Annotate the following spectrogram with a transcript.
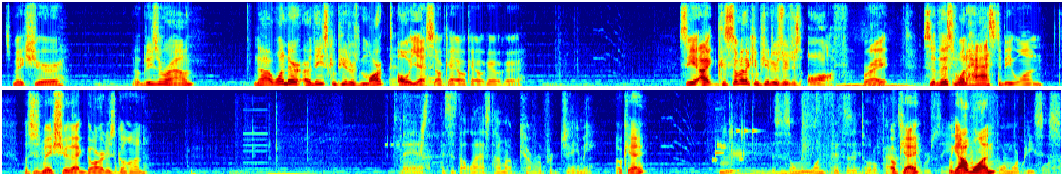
Let's make sure nobody's around. Now, I wonder, are these computers marked? Oh, yes, oh. okay, okay, okay, okay. See, I, because some of the computers are just off, right? So this one has to be one. Let's just make sure that guard is gone. Man, this is the last time I'm covering for Jamie. Okay. This is only one fifth of the total pack. Okay. We got one. Four more pieces.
